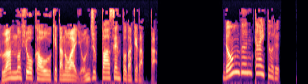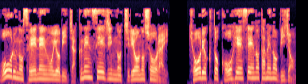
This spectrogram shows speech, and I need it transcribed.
不安の評価を受けたのは40%だけだった。論文タイトル、オールの青年及び若年成人の治療の将来、協力と公平性のためのビジョン。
